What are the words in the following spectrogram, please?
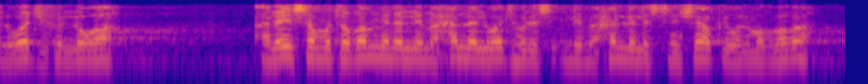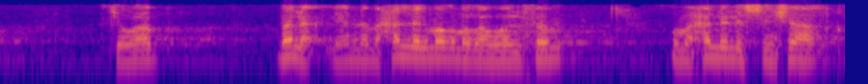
الوجه في اللغة أليس متضمنا لمحل الوجه لمحل الاستنشاق والمضمضة الجواب بلى لأن محل المضمضة هو الفم ومحل الاستنشاق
